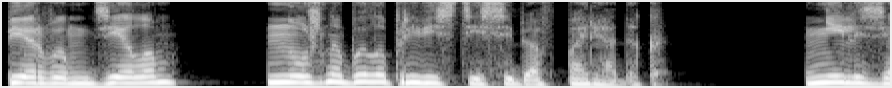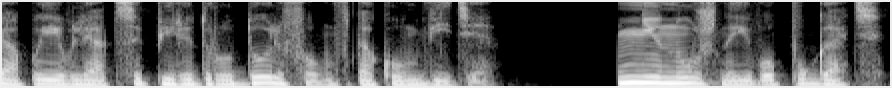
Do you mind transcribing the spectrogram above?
Первым делом нужно было привести себя в порядок. Нельзя появляться перед Рудольфом в таком виде. Не нужно его пугать.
